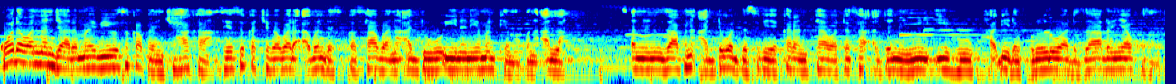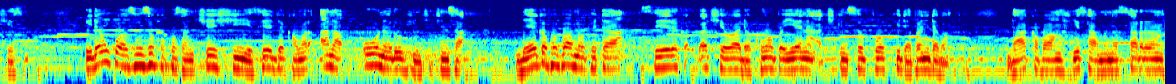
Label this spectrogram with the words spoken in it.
Ko da wannan jarumai biyu suka fahimci haka sai suka ci gaba da abin da suka saba na addu'o'i na neman taimakon Allah. Tsananin zafin addu'ar da suke karantawa ta sa aljannin yin ihu haɗi da kururuwa da zaran ya kusance su. Idan kuwa sun suka kusance shi sai da kamar ana ƙona ruhin jikinsa. Da ya gafa ba mafita sai ya riƙa ɓacewa da kuma bayyana a cikin siffofi daban-daban. Da haka fa ya samu nasarar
